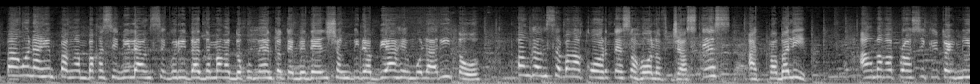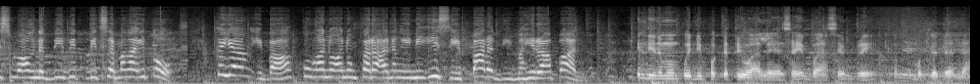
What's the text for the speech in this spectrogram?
Pangunahing pangamba kasi nila ang seguridad ng mga dokumento at ebidensyang binabiyahe mula rito hanggang sa mga korte sa Hall of Justice at pabalik. Ang mga prosecutor mismo ang nagbibitbit sa mga ito. Kaya ang iba kung ano-anong paraan ang iniisip para di mahirapan. Hindi naman pwedeng pagkatiwala yan sa iba. Siyempre, kami magdadala.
